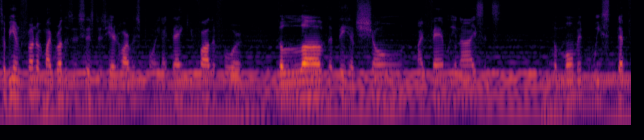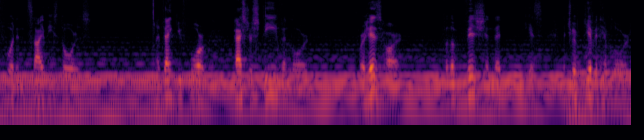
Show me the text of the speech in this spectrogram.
to be in front of my brothers and sisters here at Harvest Point. I thank you, Father, for the love that they have shown my family and I since the moment we stepped foot inside these doors. I thank you for Pastor Stephen, Lord, for his heart, for the vision that he has that you have given him, Lord.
